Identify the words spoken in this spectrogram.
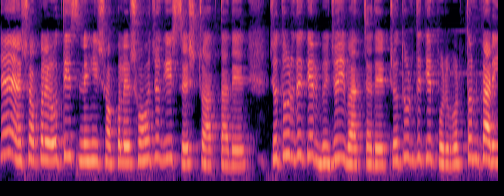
হ্যাঁ সকলের অতি স্নেহী, সকলের সহযোগী শ্রেষ্ঠ আত্মাদের, চতুর্দিকের বিজয়ী বাচ্চাদের, চতুর্দিকের পরিবর্তনকারী,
